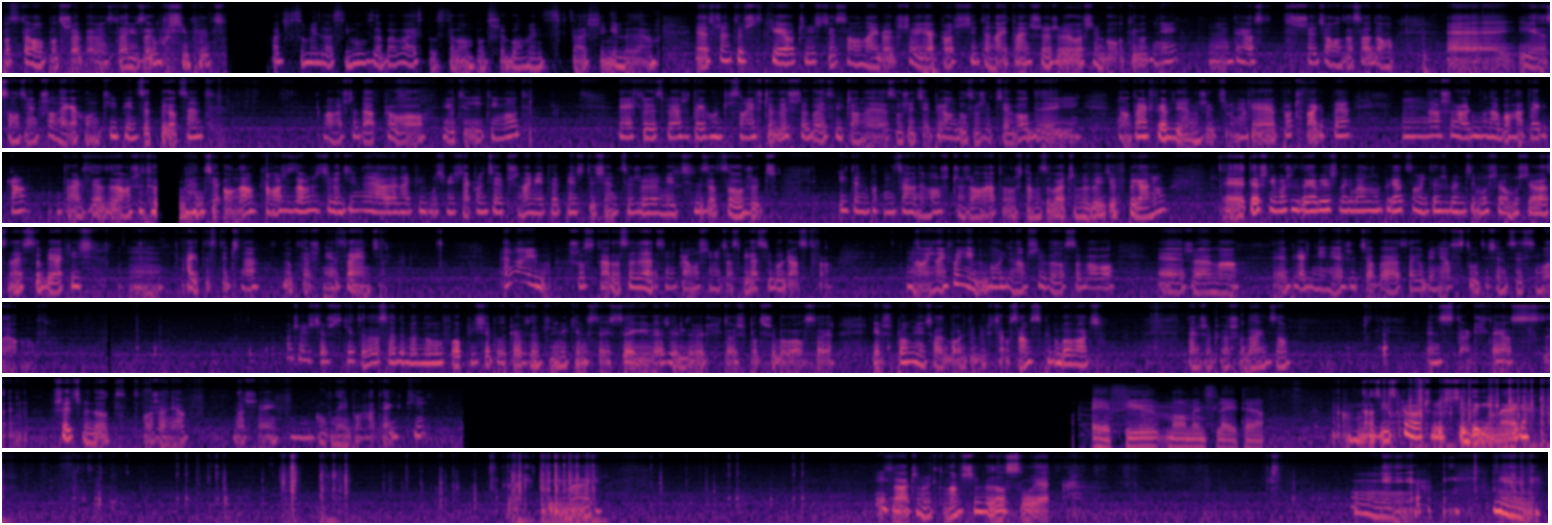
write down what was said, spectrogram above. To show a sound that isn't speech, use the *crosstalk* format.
podstawową potrzebę, więc telewizor *laughs* musi być. Choć w sumie dla simów zabawa jest podstawową potrzebą, więc wcale się nie mylę. E, Sprzęty wszystkie oczywiście są najgorszej jakości, te najtańsze, żeby właśnie było trudniej. Teraz trzecią zasadą e, są zwiększone rachunki 500%. Mam jeszcze dodatkowo utility mod, e, który sprawia, że te rachunki są jeszcze wyższe, bo jest liczone zużycie prądu, zużycie wody i no tak w prawdziwym życiu. Nie? E, Po czwarte, mm, nasza główna bohaterka, tak zdradzę że to *laughs* będzie ona. Może założyć rodzinę, ale najpierw musi mieć na koncie przynajmniej te 5000, żeby mieć za co żyć. I ten potencjalny mąż czy żona, to już tam zobaczymy, wyjdzie w praniu, e, też nie może zarabiać normalną pracą i też będzie musiał, musiała znaleźć sobie jakieś mm, artystyczne lub też nie zajęcie. E, No i szósta zasada, Simka musi mieć aspiracje bogactwa. No i najfajniej by było, gdy nam się wylosowało, e, że ma e, pragnienie życiowe zarobienia 100 tysięcy simoleonów. Oczywiście wszystkie te zasady będą w opisie pod każdym filmikiem z tej serii, razie gdyby ktoś potrzebował sobie nie przypomnieć, albo gdyby chciał sam spróbować. Także proszę bardzo. Więc tak, teraz przejdźmy do tworzenia naszej głównej bohaterki. A few moments later. No, nazwisko oczywiście Dreamer. Tak, Dreamer. I zobaczymy, kto nam się wylosuje. Nie, nie, nie. Nie, nie, nie.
